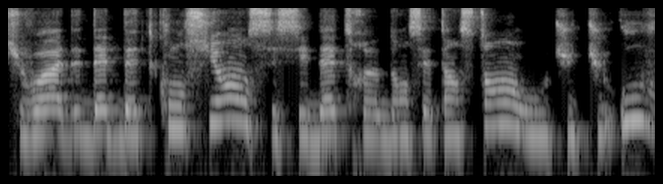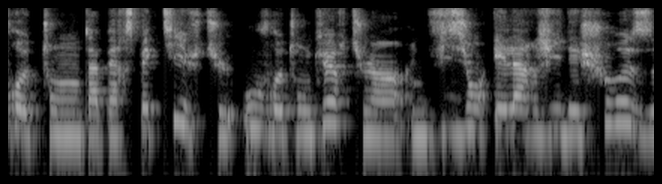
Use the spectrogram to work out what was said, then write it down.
tu vois, d'être, conscient, c'est, d'être dans cet instant où tu, ouvres ton, ta perspective, tu ouvres ton cœur, tu as une vision élargie des choses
